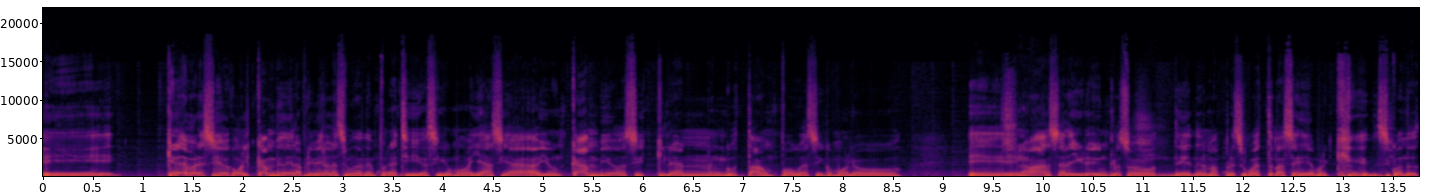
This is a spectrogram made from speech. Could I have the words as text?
Eh, ¿Qué le ha parecido como el cambio de la primera a la segunda temporada, chiquillos? Así como ya si ha, ha habido un cambio, si es que le han gustado un poco así como lo... eh, Sí. El avance, yo creo que incluso debe tener más presupuesto la serie, porque cuando,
